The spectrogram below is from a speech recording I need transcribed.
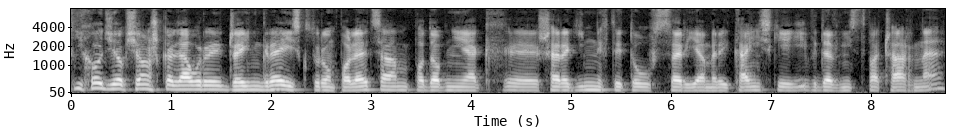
Jeśli chodzi o książkę Laury Jane Grace, którą polecam, podobnie jak e, szereg innych tytułów z serii amerykańskiej wydawnictwa Czarne.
